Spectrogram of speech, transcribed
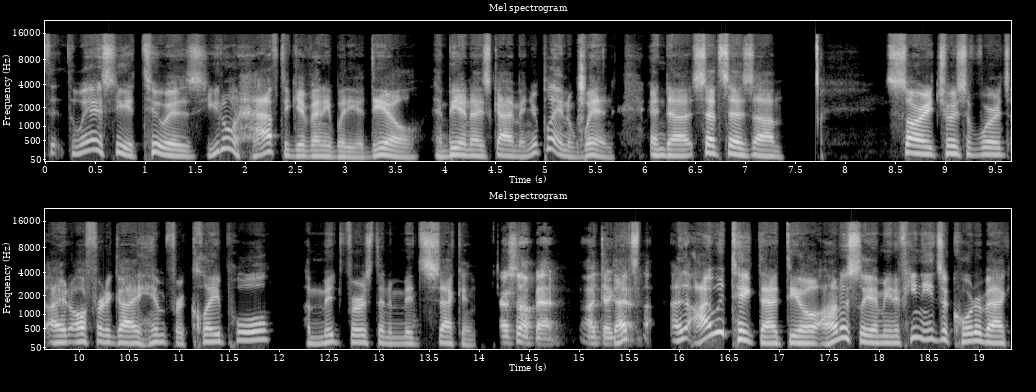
the, the way I see it too is you don't have to give anybody a deal and be a nice guy, man. You're playing to win. And uh, Seth says, um, "Sorry, choice of words. I had offered a guy him for Claypool, a mid first and a mid second. That's not bad. I'd take That's that. I, I would take that deal honestly. I mean, if he needs a quarterback."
